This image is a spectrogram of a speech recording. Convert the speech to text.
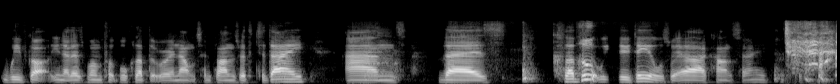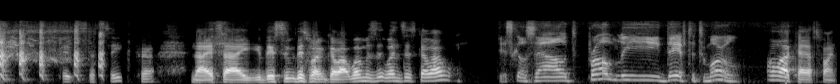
we've got, you know, there's one football club that we're announcing plans with today, and there's clubs Who? that we do deals with. Oh, I can't say. it's a secret. No, it's a this. This won't go out. When was it? When's this go out? This goes out probably day after tomorrow. Oh, okay, that's fine.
